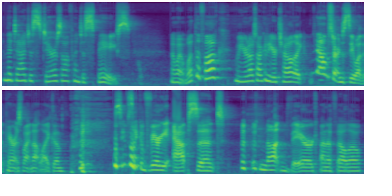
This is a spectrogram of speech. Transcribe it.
and the dad just stares off into space. I went, "What the fuck? I mean, you're not talking to your child." Like, now I'm starting to see why the parents might not like him. he seems like a very absent, not there kind of fellow.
